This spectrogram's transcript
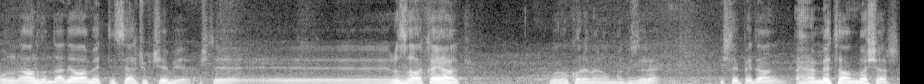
Onun ardından devam etti. Selçuk Çebi, işte eee, Rıza Kayaalp, Goro Koremen olmak üzere. İşte Pedan, Metehan Başar.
